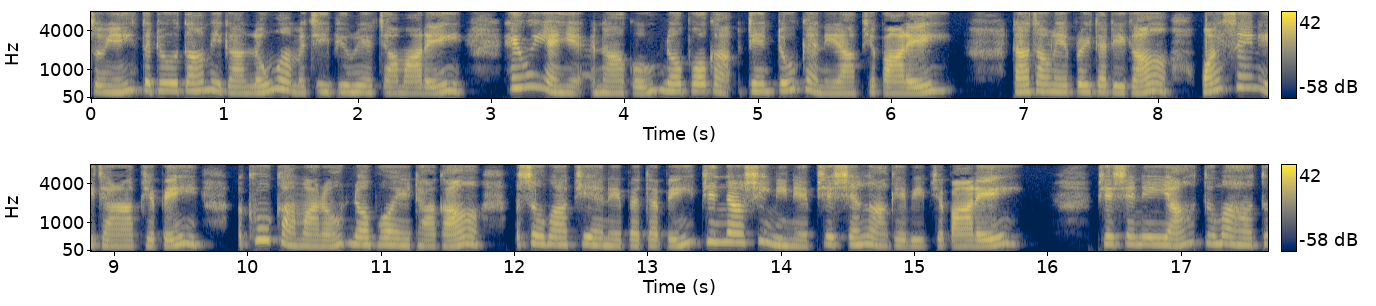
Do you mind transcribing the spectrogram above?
ဆိုရင်တတူသားမိကလုံးဝမကြည့်ပြူတဲ့ကြားပါတယ်ဟိဝိယန်ရဲ့အနာကိုနော်ဘောကအတင်းတိုးကန်နေတာဖြစ်ပါတယ် ဒါကြောင့်လေပြည်သက်တွေကဝိုင်းစိမ့်နေကြတာဖြစ်ပြီးအခုခါမှာတော့နော်ဘောရဲ့ထားကအဆိုပါဖြစ်ရတဲ့ပတ်သက်ပြီးပညာရှိအနေနဲ့ဖြစ်ရှင်းလာခဲ့ပြီဖြစ်ပါတယ်ဖြစ်ရှင်နေရသူမဟာသူ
